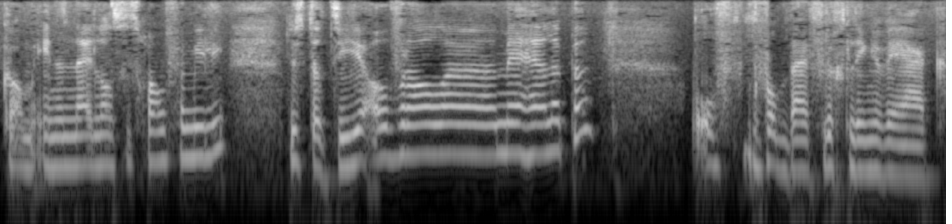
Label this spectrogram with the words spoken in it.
komen in een Nederlandse schoonfamilie, dus dat die je overal uh, mee helpen. Of bijvoorbeeld bij vluchtelingenwerk,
